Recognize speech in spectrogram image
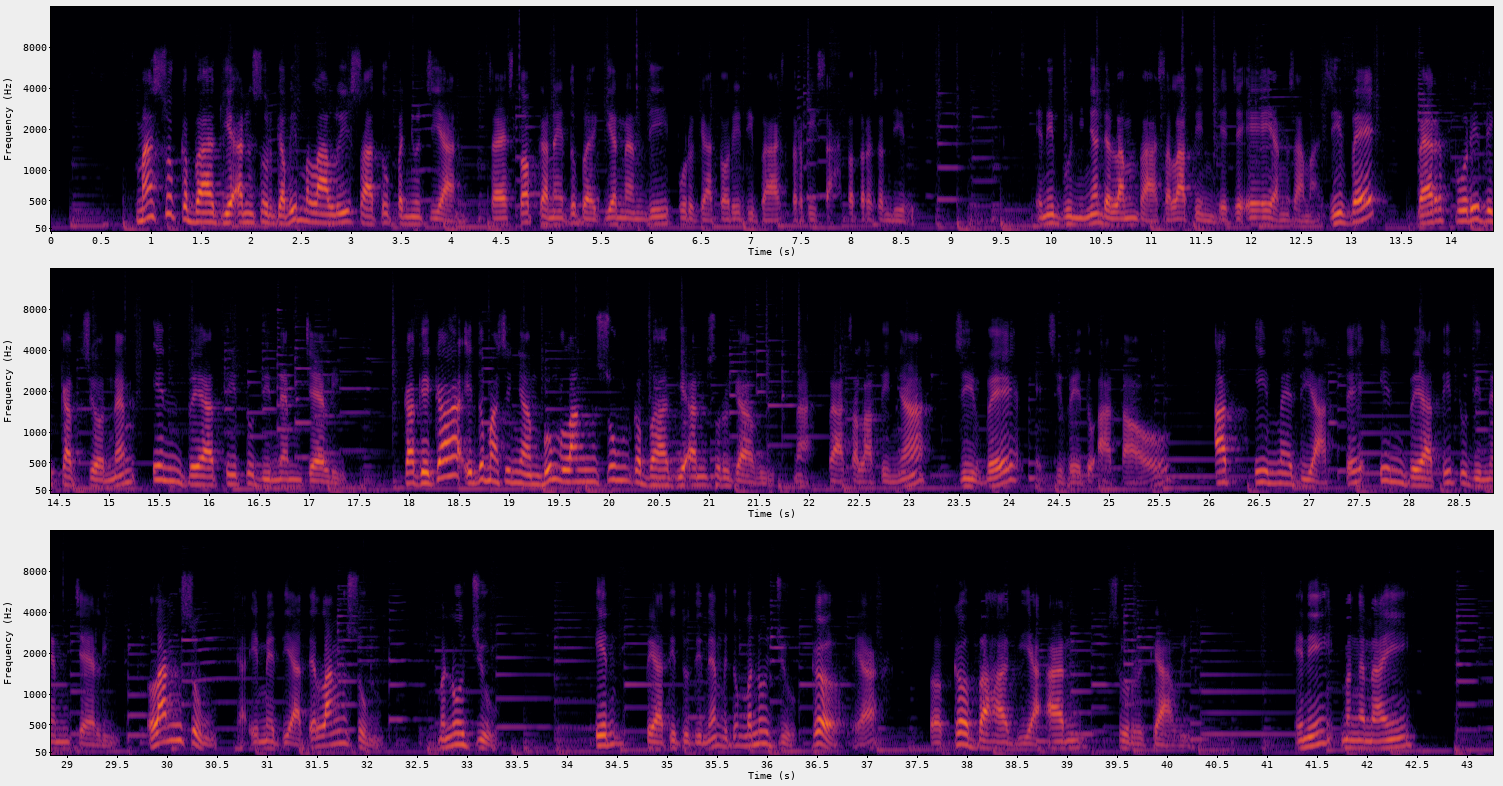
Masuk kebahagiaan surgawi melalui suatu penyucian. Saya stop karena itu bagian nanti purgatori dibahas terpisah atau tersendiri. Ini bunyinya dalam bahasa Latin, CCE yang sama. Zive per purificationem in beatitudinem celi KGK itu masih nyambung langsung kebahagiaan surgawi. Nah, bahasa Latinnya zive, zive itu atau ad immediate in beatitudinem celi. Langsung, ya immediate langsung menuju in beatitudinem itu menuju ke ya kebahagiaan surgawi. Ini mengenai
